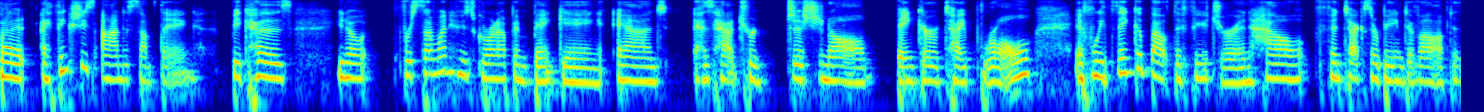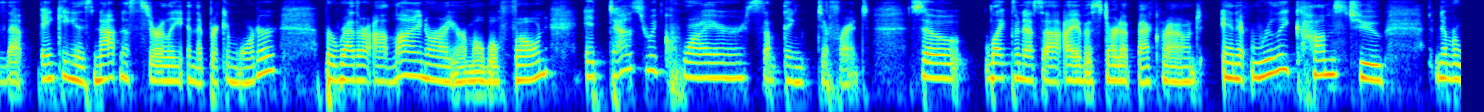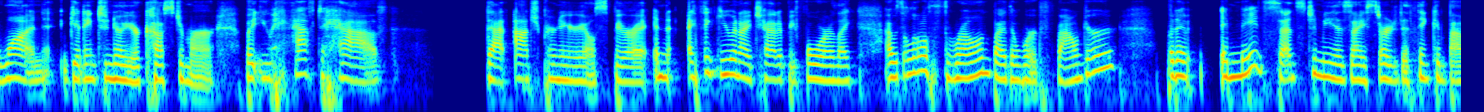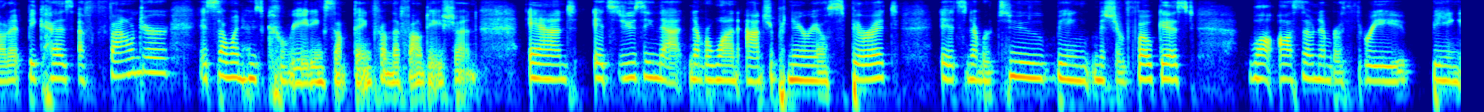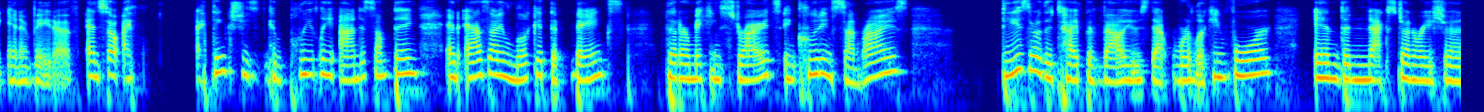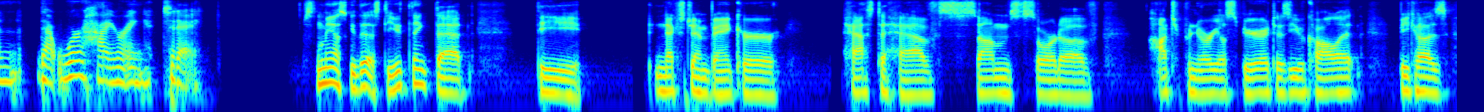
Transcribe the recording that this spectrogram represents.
But I think she's onto something because, you know, for someone who's grown up in banking and has had traditional banker type role. If we think about the future and how fintechs are being developed, is that banking is not necessarily in the brick and mortar, but rather online or on your mobile phone, it does require something different. So, like Vanessa, I have a startup background, and it really comes to number one, getting to know your customer, but you have to have that entrepreneurial spirit. And I think you and I chatted before, like I was a little thrown by the word founder, but it, it made sense to me as I started to think about it because a founder is someone who's creating something from the foundation. And it's using that number one, entrepreneurial spirit. It's number two, being mission focused, while also number three, being innovative. And so I I think she's completely onto something. And as I look at the banks that are making strides, including Sunrise, these are the type of values that we're looking for in the next generation that we're hiring today. So let me ask you this Do you think that the next gen banker has to have some sort of entrepreneurial spirit, as you call it? Because,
